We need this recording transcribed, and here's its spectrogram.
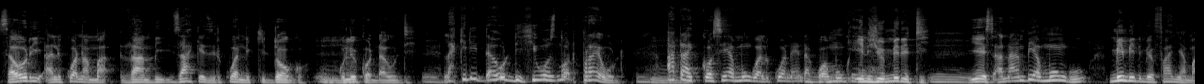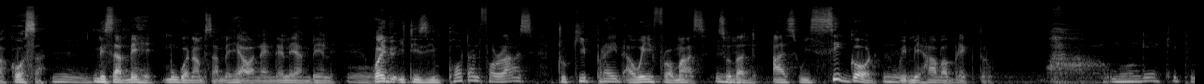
sauli alikuwa na madhambi zake zilikuwa ni kidogo mm. kuliko daudi mm. lakini daudi he was not proud hata akikosea mungu alikuwa anaenda kwa mungu in humility mm. yes anaambia mungu mimi nimefanya makosa mm. nisamehe mungu anamsamehea wanaendelea mbele kwa hivyo it is important for us to keep pride away from us mm. so that as we see god mm. we may have a breakthrough umeongea kitu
